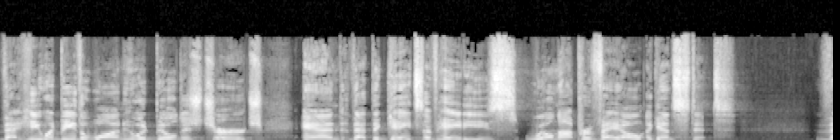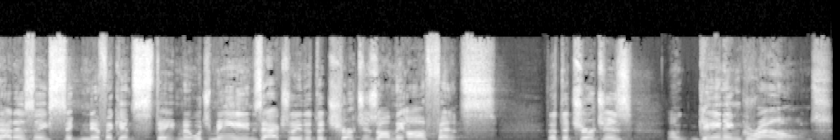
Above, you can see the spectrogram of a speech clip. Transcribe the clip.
that he would be the one who would build his church and that the gates of Hades will not prevail against it. That is a significant statement, which means actually that the church is on the offense, that the church is uh, gaining ground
